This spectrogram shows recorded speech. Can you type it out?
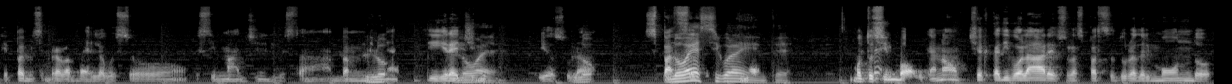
e poi mi sembrava bello questa immagine di questa bambina lo, di Regina io sulla lo, lo è sicuramente molto Beh. simbolica no? cerca di volare sulla spazzatura del mondo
